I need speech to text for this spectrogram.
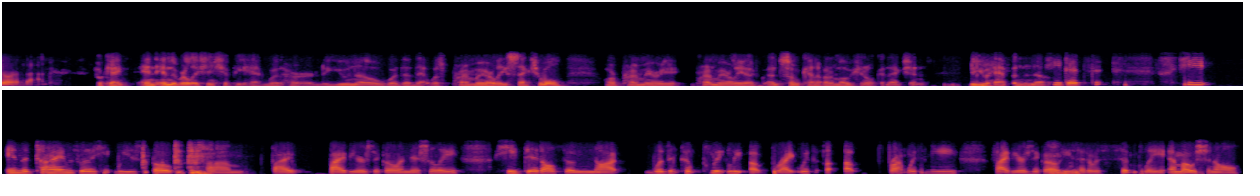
sure of that. Okay. And in the relationship he had with her, do you know whether that was primarily sexual or primarily primarily a, some kind of an emotional connection? Do you happen to know? He did. He in the times when he, we spoke um, five five years ago initially, he did also not wasn't completely upright with uh, upfront with me five years ago. Mm-hmm. He said it was simply emotional,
